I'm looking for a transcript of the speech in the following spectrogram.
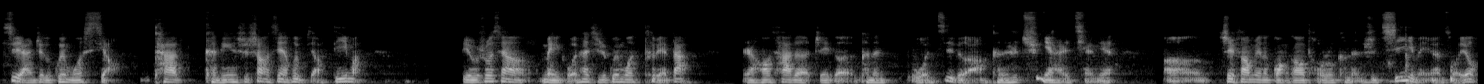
既然这个规模小，它肯定是上限会比较低嘛。比如说像美国，它其实规模特别大，然后它的这个可能我记得啊，可能是去年还是前年，呃，这方面的广告投入可能是七亿美元左右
